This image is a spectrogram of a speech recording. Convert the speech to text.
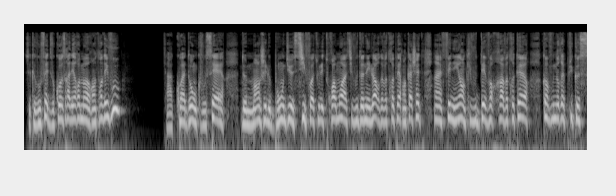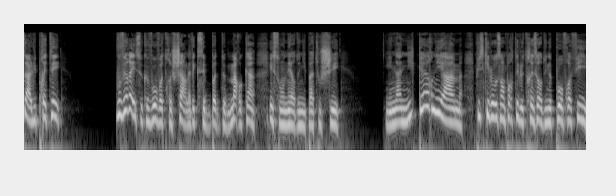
Ce que vous faites vous causera des remords, entendez-vous? À quoi donc vous sert de manger le bon Dieu six fois tous les trois mois si vous donnez l'or de votre père en cachette à un fainéant qui vous dévorera votre cœur quand vous n'aurez plus que ça à lui prêter? Vous verrez ce que vaut votre Charles avec ses bottes de maroquin et son air de n'y pas toucher. Il n'a ni cœur ni âme, puisqu'il ose emporter le trésor d'une pauvre fille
